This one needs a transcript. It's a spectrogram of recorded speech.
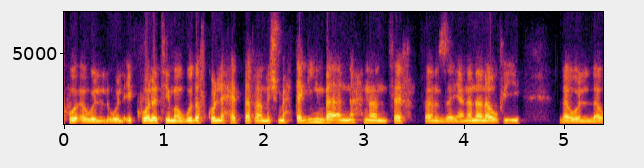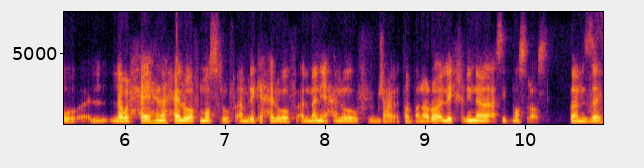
وال equality موجودة في كل حتة فمش محتاجين بقى إن إحنا نسافر فاهم إزاي؟ يعني أنا لو في لو لو لو الحياة هنا حلوة في مصر وفي أمريكا حلوة وفي ألمانيا حلوة وفي مش عارف طب أنا أروح ليه خليني أسيب مصر أصلا فاهم إزاي؟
